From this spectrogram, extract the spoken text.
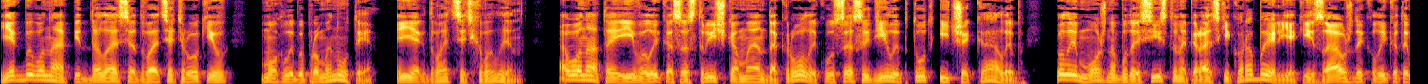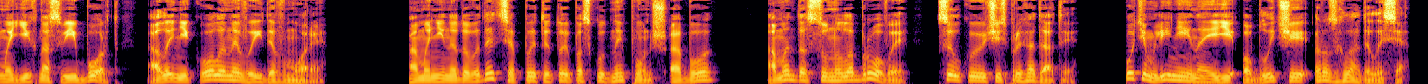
Якби вона піддалася 20 років, могли би проминути, як 20 хвилин, а вона та її велика сестричка Менда Кролик усе сиділи б тут і чекали б, коли можна буде сісти на піратський корабель, який завжди кликатиме їх на свій борт, але ніколи не вийде в море. А мені не доведеться пити той паскудний пунш або. Аменда сунула брови, силкуючись пригадати. Потім лінії на її обличчі розгладилися.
